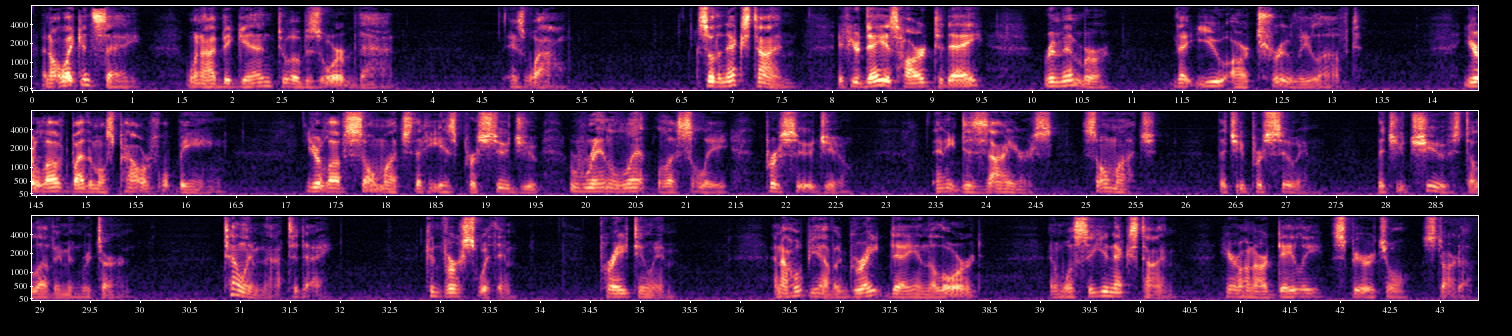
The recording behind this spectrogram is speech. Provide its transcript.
And all I can say when I begin to absorb that is wow. So the next time, if your day is hard today, remember that you are truly loved. You're loved by the most powerful being. You're loved so much that he has pursued you, relentlessly pursued you. And he desires so much that you pursue him, that you choose to love him in return. Tell him that today. Converse with him. Pray to him. And I hope you have a great day in the Lord. And we'll see you next time here on our daily spiritual startup.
